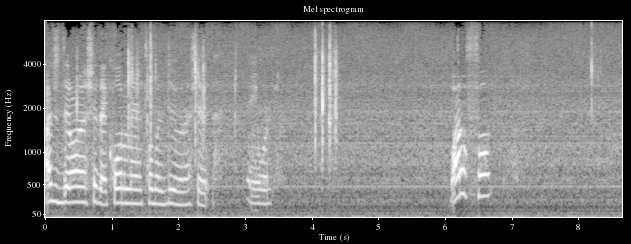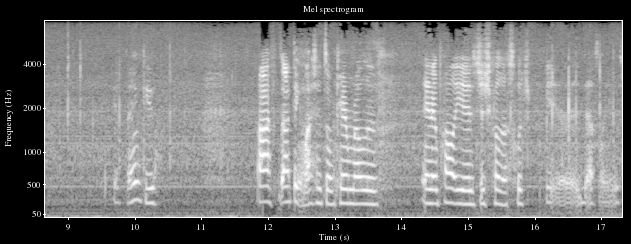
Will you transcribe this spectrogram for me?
I just did all that shit that Quarterman told me to do, and that shit ain't working. Why the fuck? Yeah, thank you. I I think my shit's on camera, live. and it probably is just because I switched. Yeah, it definitely is.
